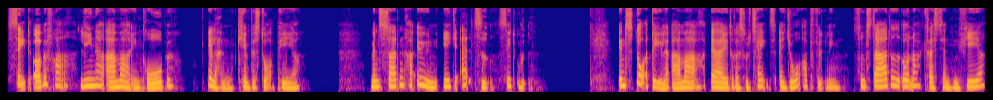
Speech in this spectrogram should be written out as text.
Set oppefra ligner Amager en dråbe eller en kæmpestor pære. Men sådan har øen ikke altid set ud. En stor del af Amager er et resultat af jordopfyldning, som startede under Christian den 4.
